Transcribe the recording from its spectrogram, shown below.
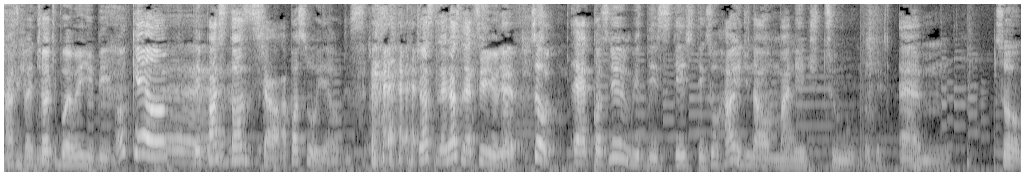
As per church boy, where you be? Okay, oh, the pastors shall apostle hear of this. just, let- just letting you know. Yeah, So, uh, continuing with the stage thing. So, how did you now manage to? Okay. Um, so,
